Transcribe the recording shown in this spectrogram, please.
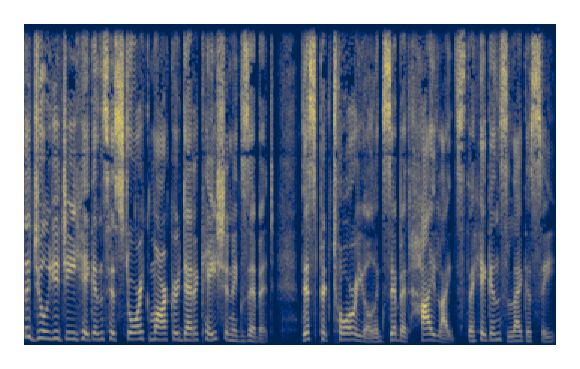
the Julia G. Higgins Historic Marker Dedication Exhibit. This pictorial exhibit highlights the Higgins legacy.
